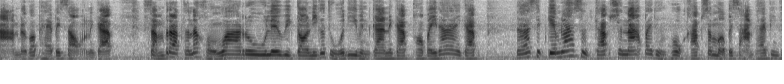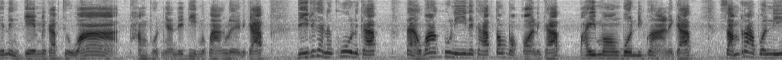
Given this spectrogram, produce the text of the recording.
3 แล้วก็แพ้ไป 2 นะครับสำหรับทางด้านของวารูเลวิกตอนนี้ก็ถือว่าดีเหมือนกันนะครับ พอไปได้ครับ นะฮะ10เกมล่าสุดครับ ชนะไปถึง 6 ครับ เสมอไป 3 แพ้เพียงแค่ 1 เกมนะครับ ถือว่าทำผลงานได้ดีมากๆเลยนะครับ ดีด้วยกันทั้งคู่นะครับ แต่ว่าคู่นี้นะครับต้องบอกก่อนนะครับ ไปมองบนดีกว่านะครับสำหรับวันนี้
